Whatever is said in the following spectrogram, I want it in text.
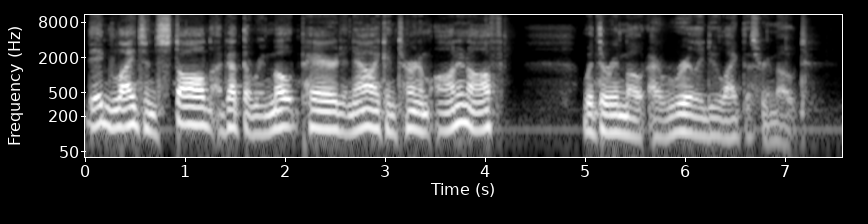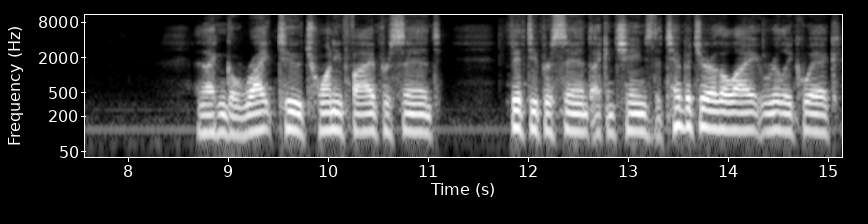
big lights installed. I've got the remote paired, and now I can turn them on and off with the remote. I really do like this remote and I can go right to 25%, 50%. I can change the temperature of the light really quick.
